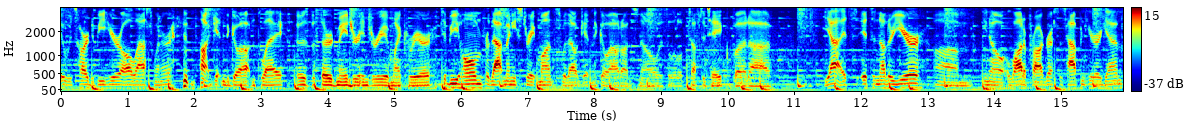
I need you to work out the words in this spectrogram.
It was hard to be here all last winter, not getting to go out and play. It was the third major injury of my career. To be home for that many straight months without getting to go out on snow is a little tough to take, but uh, yeah, it's it's another year. Um, you know, a lot of progress has happened here again.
